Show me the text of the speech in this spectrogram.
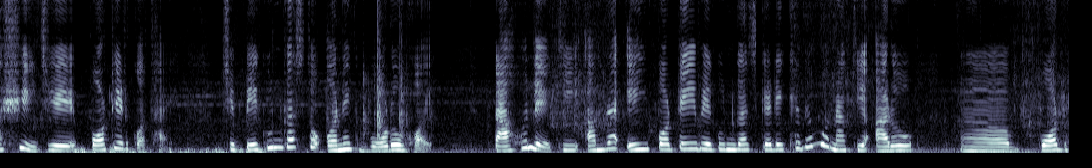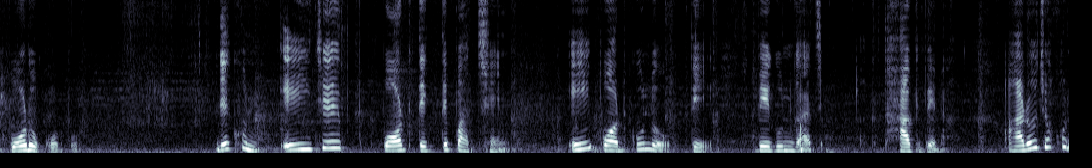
আসি যে পটের কথায়। যে বেগুন গাছ তো অনেক বড় হয় তাহলে কি আমরা এই পটেই বেগুন গাছকে রেখে দেবো নাকি আরও পট বড় করব। দেখুন, এই যে পট দেখতে পাচ্ছেন, এই পটগুলোতে বেগুন গাছ থাকবে না আরও যখন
